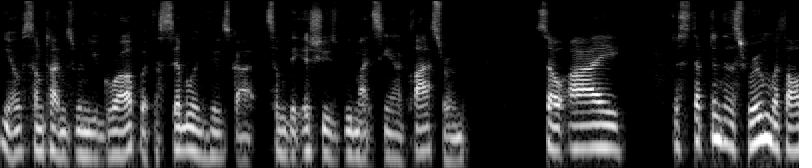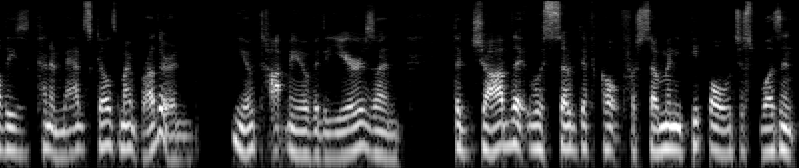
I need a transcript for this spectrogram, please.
You know, sometimes when you grow up with a sibling who's got some of the issues we might see in a classroom, so I just stepped into this room with all these kind of mad skills my brother had, you know, taught me over the years. And the job that was so difficult for so many people just wasn't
